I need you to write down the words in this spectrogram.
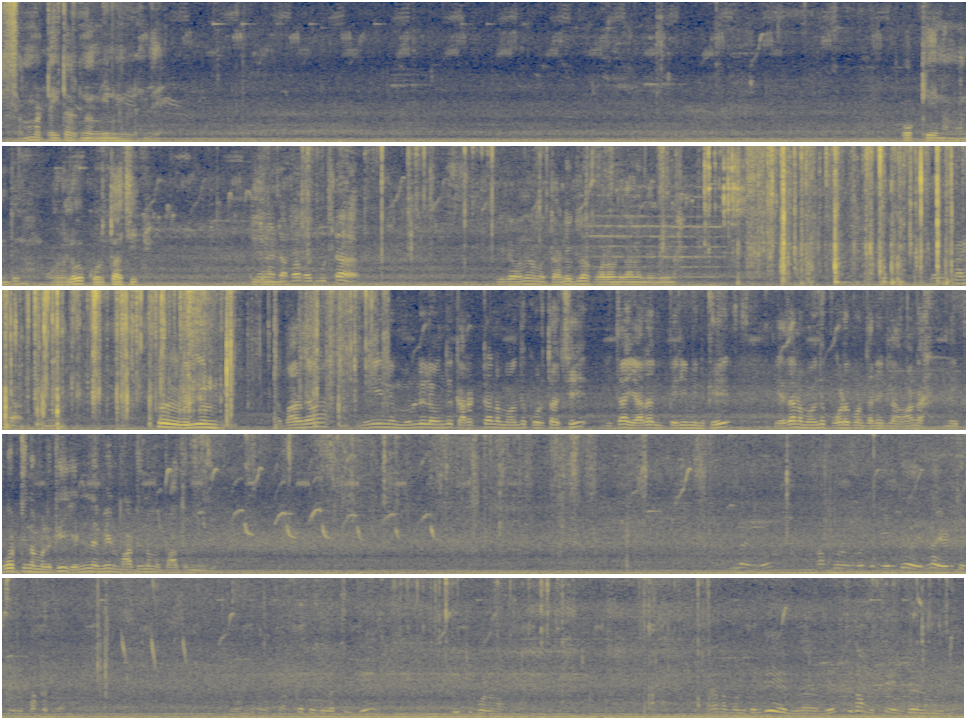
செம்ம டைட்டாக இருக்கணும் மீன் முள் இது. ஓகே நம்ம வந்து ஓரளவு கொடுத்தாச்சு. இது இதை வந்து நம்ம தண்ணிக்குள்ளே போட வேண்டியதாங்க இந்த மீனை. வெளியே வந்து பாருங்க மீன் முள்ளில் வந்து கரெக்டாக நம்ம வந்து கொடுத்தாச்சு. இதுதான் இற பெரிய மீனுக்கு. எதை நம்ம வந்து போட போன தண்ணிக்கலாம் வாங்க. இன்னைக்கு போட்டு நம்மளுக்கு என்ன மீன் மாட்டுன்னு நம்ம பார்த்துக்கணும் இன்னைக்கு. எல்லாம் எடுத்து வச்சுக்கணும் பக்கத்தில். வந்து நம்ம பக்கத்தில் வச்சுக்கிட்டு தூக்கி போடணும். ஏன்னா நம்மளுக்கு வந்து லென்த்து தான் முக்கியம். இருக்குது நம்மளுக்கு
